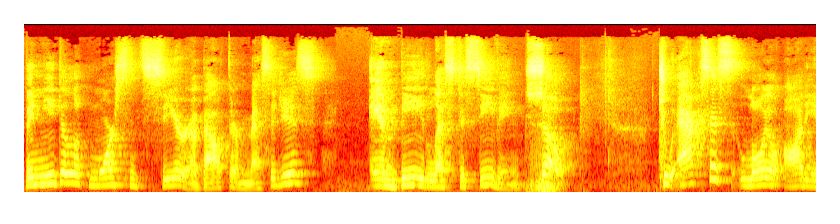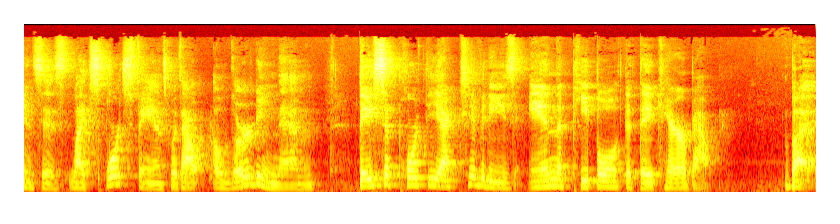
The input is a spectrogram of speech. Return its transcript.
They need to look more sincere about their messages and be less deceiving. So, to access loyal audiences like sports fans without alerting them, they support the activities and the people that they care about. But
